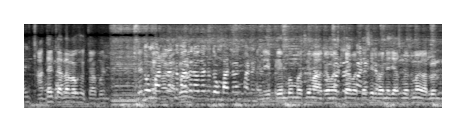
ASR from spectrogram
आता त्याला बघ होतो आपण. दोन बाटल्यांचं दोन बाटल्यांचं पाणी. आणि प्रेम पण बसले मागे मस्त बने जास्त मग घालून.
